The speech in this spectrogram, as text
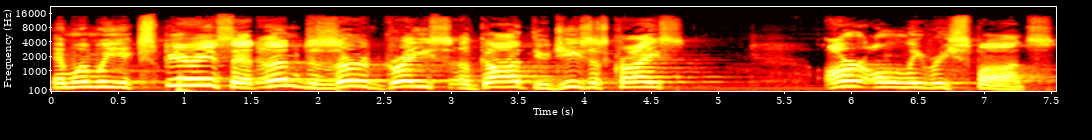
And when we experience that undeserved grace of God through Jesus Christ, our only response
